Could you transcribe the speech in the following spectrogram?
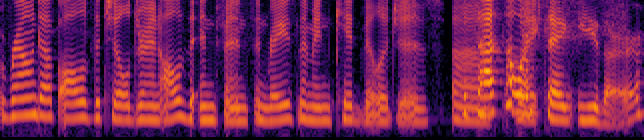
round up all of the children, all of the infants, and raise them in kid villages, but um, that's not what I'm saying either.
